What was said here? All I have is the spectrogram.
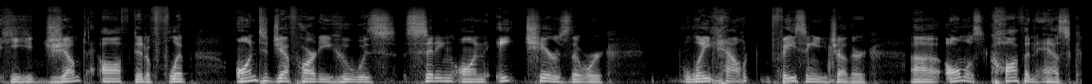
he jumped off, did a flip onto Jeff Hardy, who was sitting on eight chairs that were laid out facing each other, uh, almost coffin esque.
